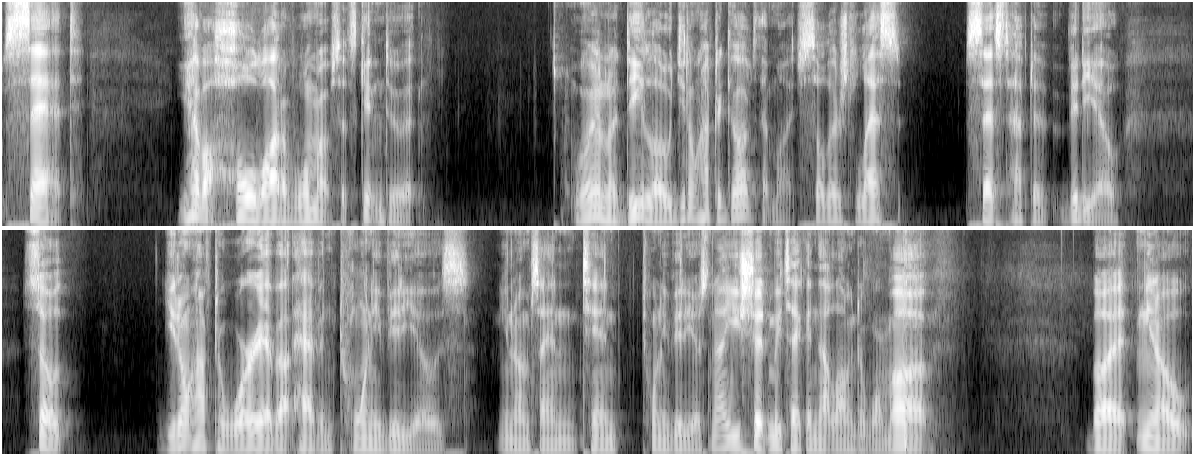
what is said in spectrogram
set, you have a whole lot of warm ups that's getting to it. Well, in a deload, you don't have to go up that much, so there's less sets to have to video. So you don't have to worry about having 20 videos. You know what I'm saying? 10, 20 videos. Now you shouldn't be taking that long to warm up. But, you know,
